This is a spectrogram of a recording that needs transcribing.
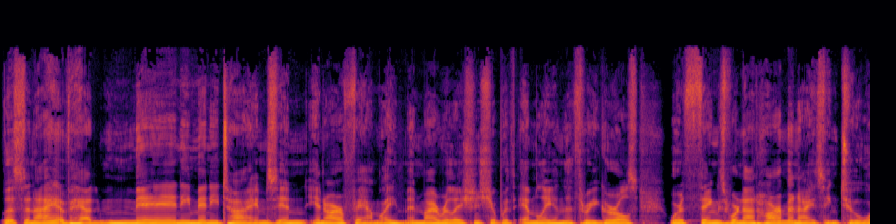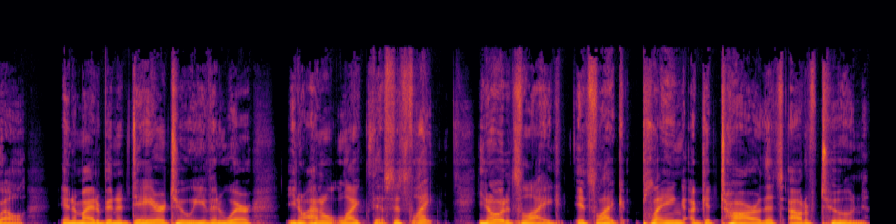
Listen, I have had many, many times in, in our family and my relationship with Emily and the three girls where things were not harmonizing too well. And it might have been a day or two even where, you know, I don't like this. It's like, you know what it's like? It's like playing a guitar that's out of tune.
